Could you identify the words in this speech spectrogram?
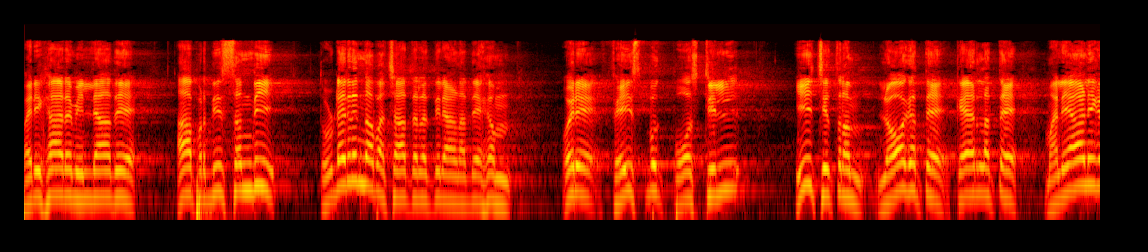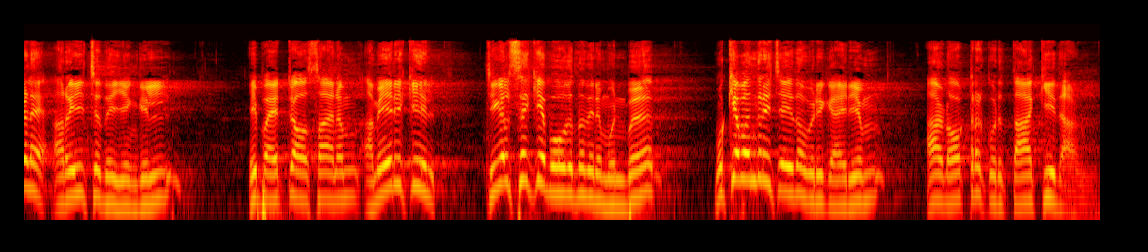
പരിഹാരമില്ലാതെ ആ പ്രതിസന്ധി തുടരുന്ന പശ്ചാത്തലത്തിലാണ് അദ്ദേഹം ഒരു ഫേസ്ബുക്ക് പോസ്റ്റിൽ ഈ ചിത്രം ലോകത്തെ കേരളത്തെ മലയാളികളെ അറിയിച്ചത് എങ്കിൽ ഇപ്പൊ ഏറ്റവും അവസാനം അമേരിക്കയിൽ ചികിത്സയ്ക്ക് പോകുന്നതിന് മുൻപ് മുഖ്യമന്ത്രി ചെയ്ത ഒരു കാര്യം ആ ഡോക്ടർക്ക് ഒരു താക്കീതാണ്.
